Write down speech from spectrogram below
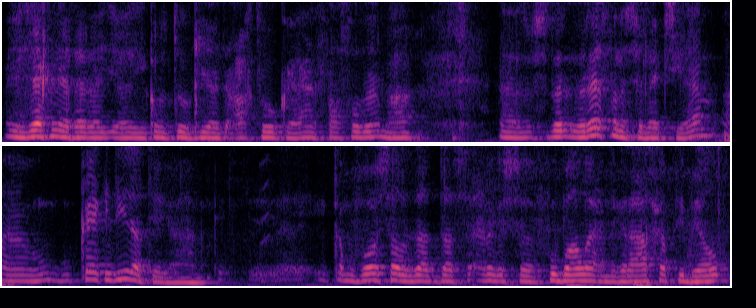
Je zegt net, hè, dat je, je komt natuurlijk hier uit de Achterhoek, hè, het Vasselde, maar eh, dus de, rest van de selectie, hè, eh, hoe, kijken die daar tegenaan? Ik kan me voorstellen dat, dat ze ergens eh, voetballen en de graafschap die beeld.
